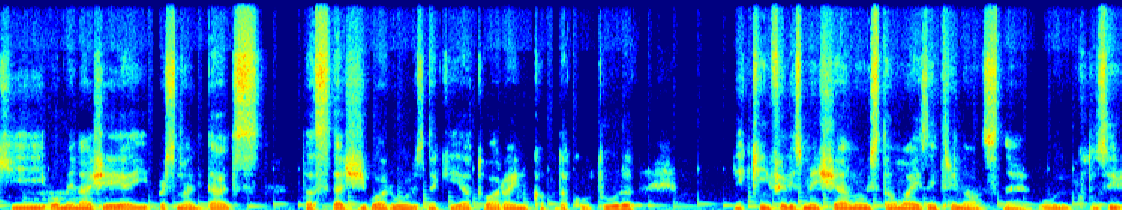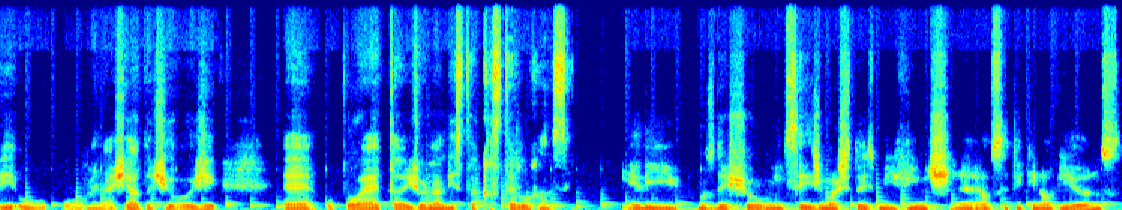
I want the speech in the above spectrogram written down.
que homenageia aí personalidades da cidade de Guarulhos, né, que atuaram aí no campo da cultura e que infelizmente já não estão mais entre nós, né? O, inclusive o, o homenageado de hoje é o poeta e jornalista Castelo Hansen. Ele nos deixou em 6 de março de 2020, né, aos 79 anos,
